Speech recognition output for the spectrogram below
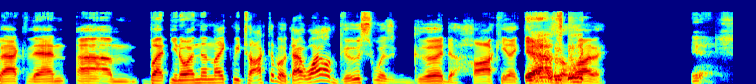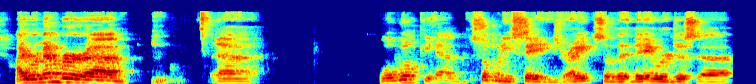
back then. Um, but you know, and then like we talked about, that wild goose was good hockey. Like yeah, was, was a really, lot of yeah. I remember uh, uh well, Wilkie had so many saves, right? So that they were just a,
